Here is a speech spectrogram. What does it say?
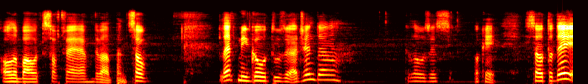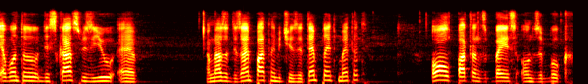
all about software development. So let me go to the agenda, close this. Okay, so today I want to discuss with you uh, another design pattern which is a template method. All patterns based on the book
